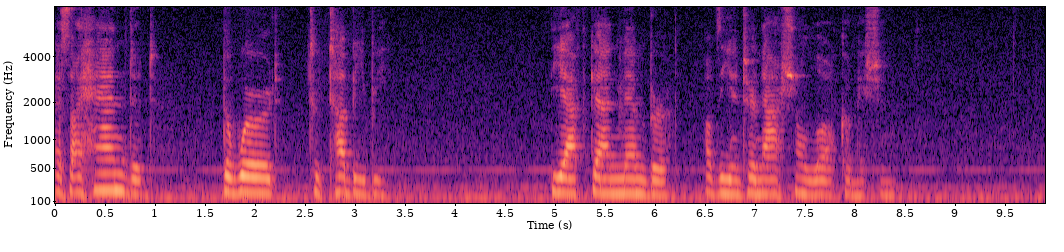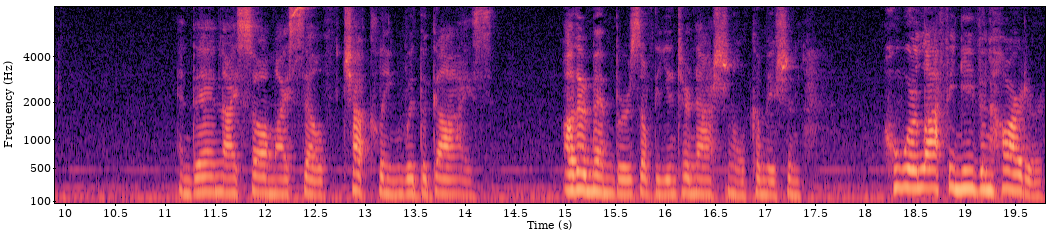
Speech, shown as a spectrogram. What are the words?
as I handed the word to Tabibi, the Afghan member of the International Law Commission. And then I saw myself chuckling with the guys, other members of the International Commission, who were laughing even harder,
